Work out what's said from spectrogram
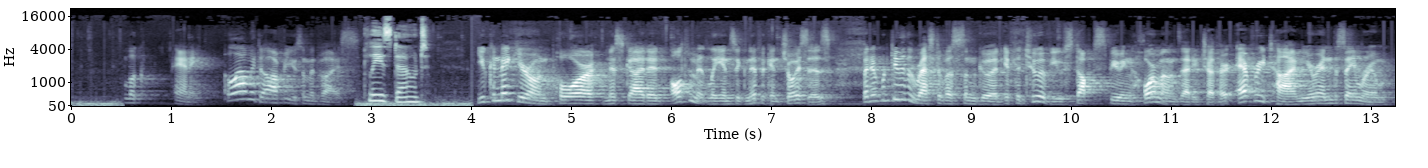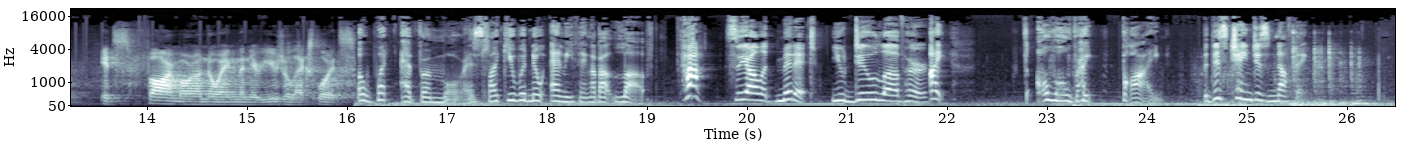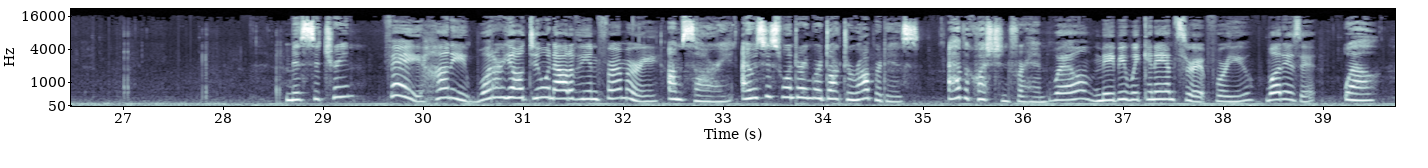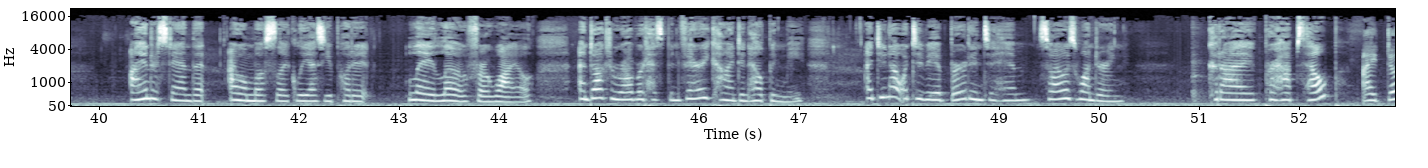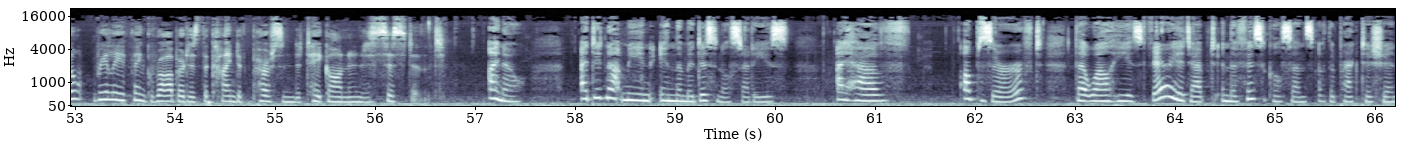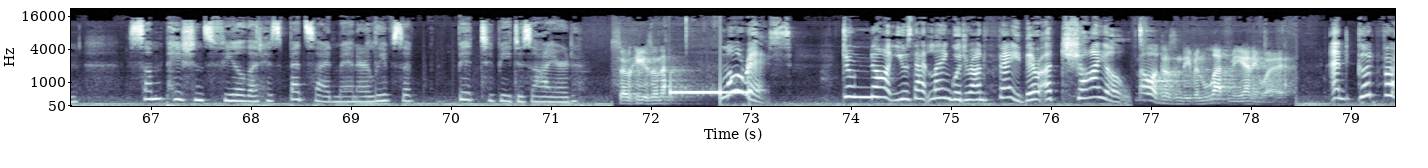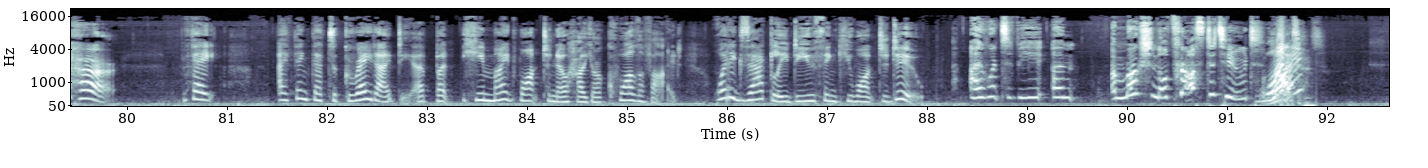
Look, Annie, allow me to offer you some advice. Please don't. You can make your own poor, misguided, ultimately insignificant choices, but it would do the rest of us some good if the two of you stopped spewing hormones at each other every time you're in the same room. It's far more annoying than your usual exploits. Oh, whatever, Morris. Like you would know anything about love. Ha! So y'all admit it. You do love her. I. Oh, all right, fine. But this changes nothing. Miss Citrine? Faye, honey, what are y'all doing out of the infirmary? I'm sorry. I was just wondering where Dr. Robert is. I have a question for him. Well, maybe we can answer it for you. What is it? Well, I understand that I will most likely, as you put it, lay low for a while, and Dr. Robert has been very kind in helping me. I do not want to be a burden to him, so I was wondering could I perhaps help? I don't really think Robert is the kind of person to take on an assistant. I know. I did not mean in the medicinal studies. I have observed that while he is very adept in the physical sense of the practitioner, some patients feel that his bedside manner leaves a bit to be desired. So he's an. Morris! Do not use that language around Faye. They're a child. Mela doesn't even let me anyway. And good for her. Faye, I think that's a great idea, but he might want to know how you're qualified. What exactly do you think you want to do? I want to be an emotional prostitute. What?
